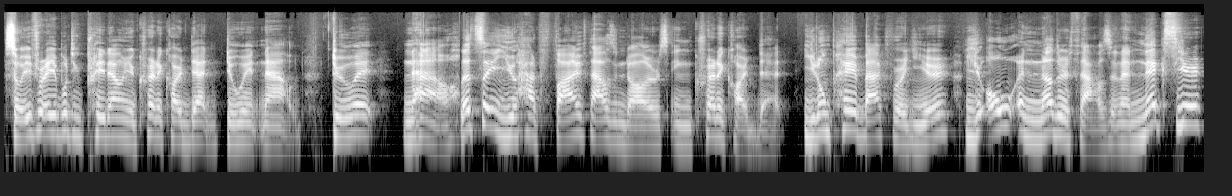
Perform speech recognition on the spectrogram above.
So if you're able to pay down your credit card debt, do it now. Do it now. Let's say you had $5,000 in credit card debt. You don't pay it back for a year, you owe another thousand, and next year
